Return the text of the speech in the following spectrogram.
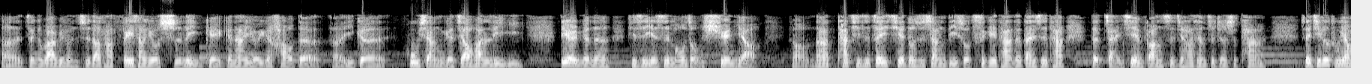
呃整个巴比伦知道他非常有实力，可以跟他有一个好的呃一个互相一个交换利益；第二个呢，其实也是某种炫耀。哦，那他其实这一切都是上帝所赐给他的，但是他的展现方式就好像这就是他，所以基督徒要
